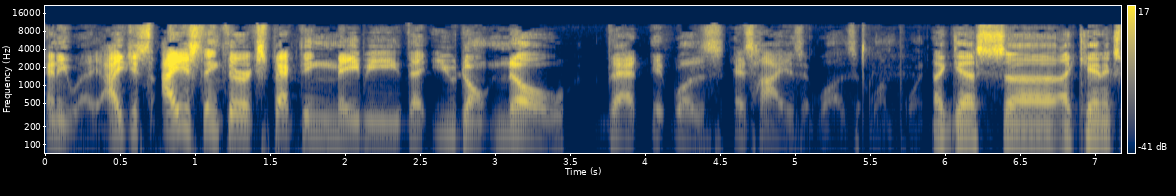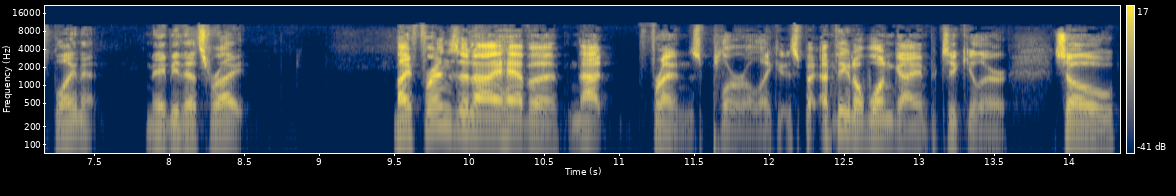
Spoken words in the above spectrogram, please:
anyway, I just I just think they're expecting maybe that you don't know that it was as high as it was at one point. I guess uh, I can't explain it. Maybe that's right. My friends and I have a not friends plural. Like I'm thinking of one guy in particular. So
